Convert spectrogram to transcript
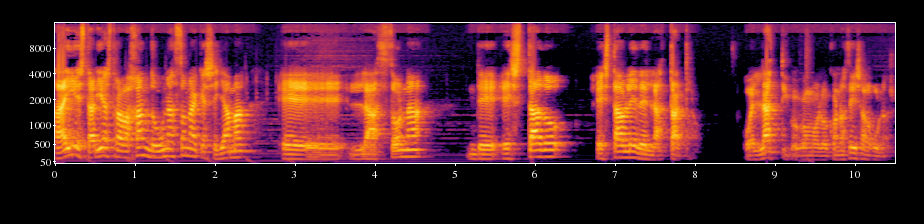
Ahí estarías trabajando una zona que se llama eh, la zona de estado estable del lactato, o el láctico, como lo conocéis algunos.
